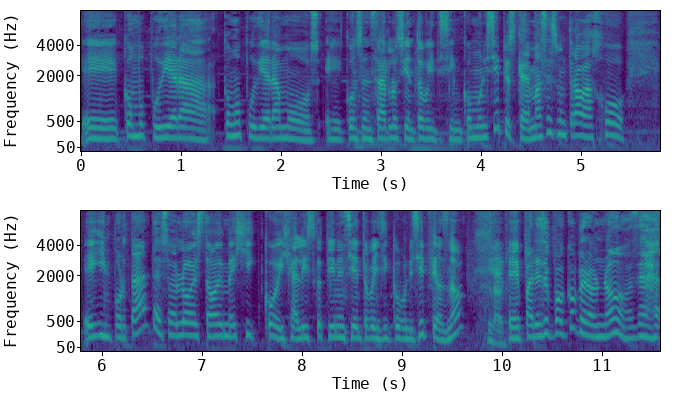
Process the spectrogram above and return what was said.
eh, cómo, pudiera, cómo pudiéramos eh, consensar los 125 municipios, que además es un trabajo eh, importante. Solo Estado de México y Jalisco tienen 125 municipios, ¿no? Claro. Eh, parece poco, pero no. O sea,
